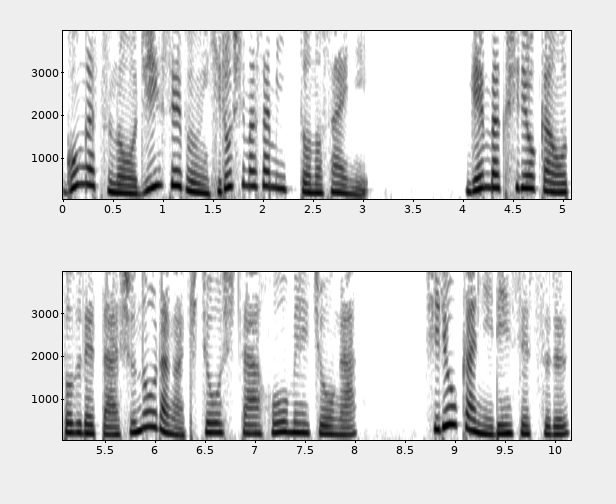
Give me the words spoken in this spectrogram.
5月の G7 広島サミットの際に、原爆資料館を訪れた首脳らが記帳した芳名帳が、資料館に隣接する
